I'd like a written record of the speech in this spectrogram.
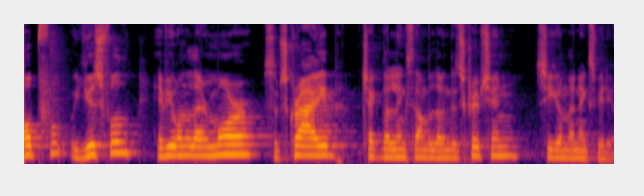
hopeful, useful. If you want to learn more, subscribe, check the links down below in the description. See you on the next video.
